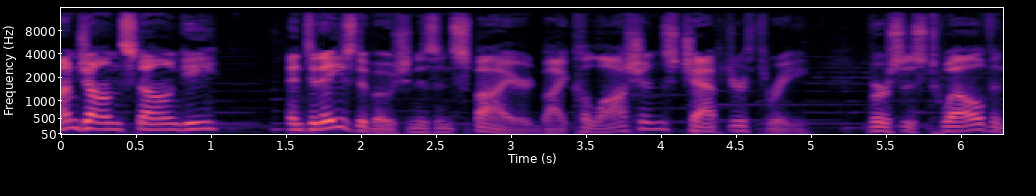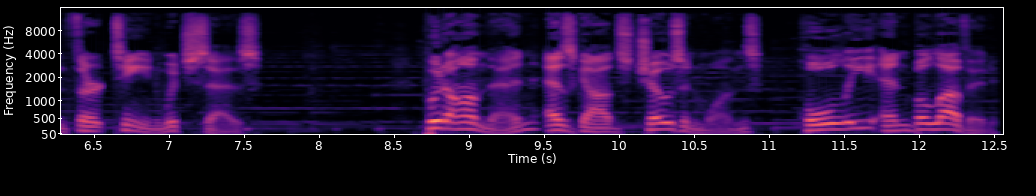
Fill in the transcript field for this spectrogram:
I'm John Stange, and today's devotion is inspired by Colossians chapter 3, verses 12 and 13, which says, Put on then, as God's chosen ones, holy and beloved,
